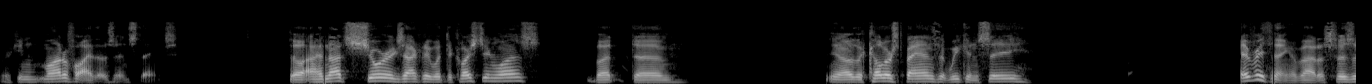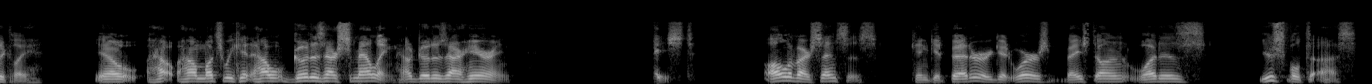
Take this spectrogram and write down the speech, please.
We can modify those instincts. So I'm not sure exactly what the question was, but um, you know, the color spans that we can see, everything about us physically. You know, how how much we can, how good is our smelling? How good is our hearing? Taste all of our senses can get better or get worse based on what is useful to us,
